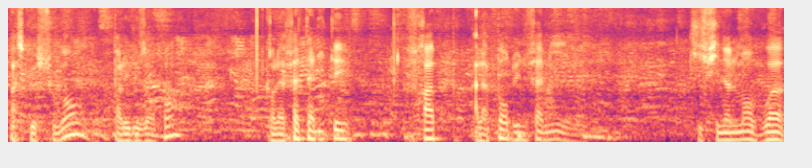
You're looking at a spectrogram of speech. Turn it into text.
parce que souvent, vous parlez des enfants, quand la fatalité frappe à la porte d'une famille qui finalement voit euh,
